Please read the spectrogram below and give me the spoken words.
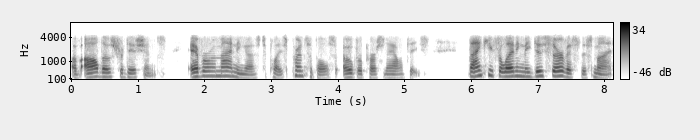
of all those traditions, ever reminding us to place principles over personalities. Thank you for letting me do service this month,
